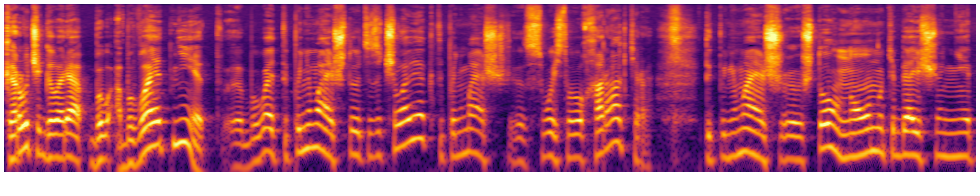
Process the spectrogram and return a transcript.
Короче говоря, а бывает нет. Бывает, ты понимаешь, что это за человек, ты понимаешь э, свойства его характера, ты понимаешь, э, что он, но он у тебя еще не...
